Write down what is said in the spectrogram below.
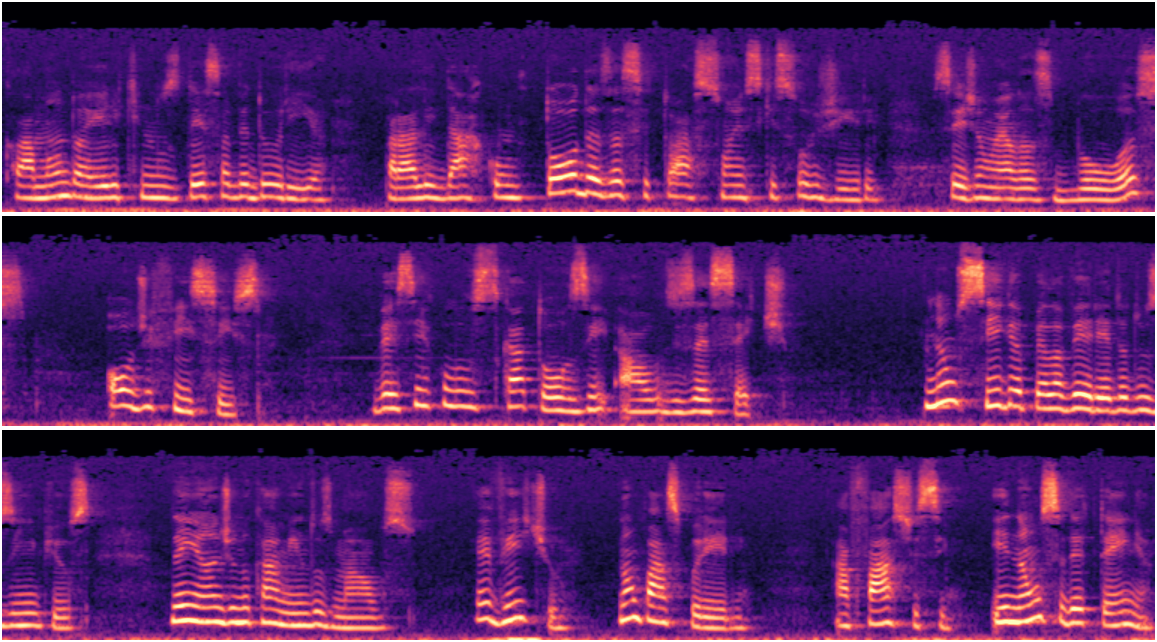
clamando a Ele que nos dê sabedoria para lidar com todas as situações que surgirem, sejam elas boas ou difíceis. Versículos 14 ao 17. Não siga pela vereda dos ímpios, nem ande no caminho dos maus. Evite-o, não passe por ele. Afaste-se e não se detenha,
